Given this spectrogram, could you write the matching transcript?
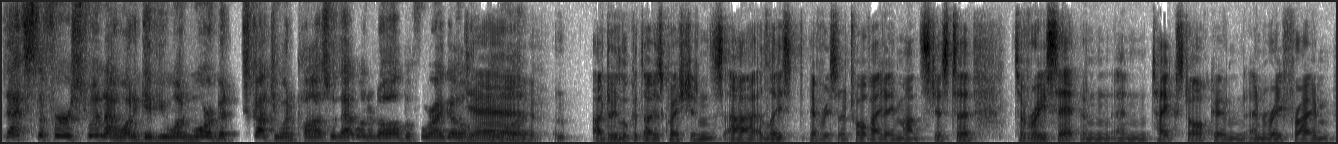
that's the first one. I want to give you one more, but Scott, do you want to pause with that one at all before I go? Yeah. Go I do look at those questions uh, at least every sort of 12, 18 months just to to reset and, and take stock and, and reframe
